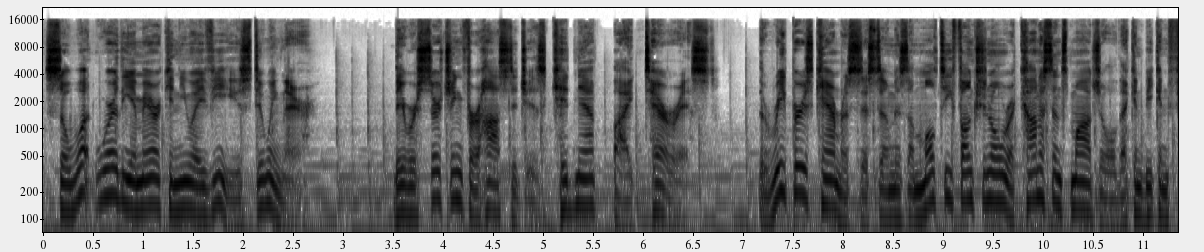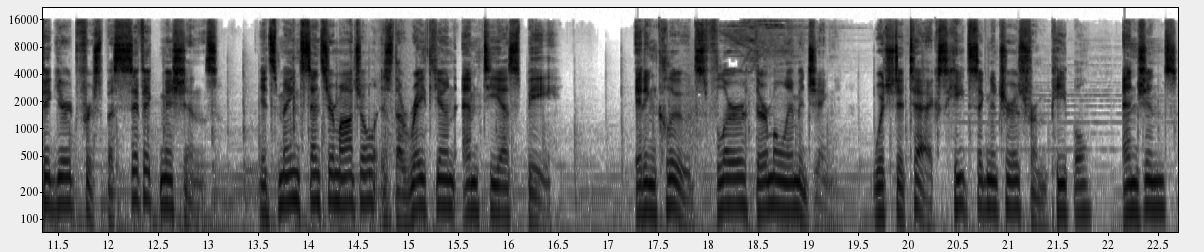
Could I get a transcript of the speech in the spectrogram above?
So what were the American UAVs doing there? They were searching for hostages kidnapped by terrorists. The Reaper's camera system is a multifunctional reconnaissance module that can be configured for specific missions. Its main sensor module is the Raytheon MTS-B, it includes FLIR thermal imaging, which detects heat signatures from people, engines,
